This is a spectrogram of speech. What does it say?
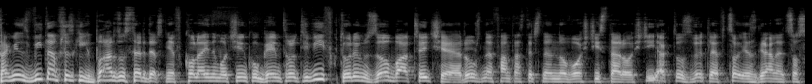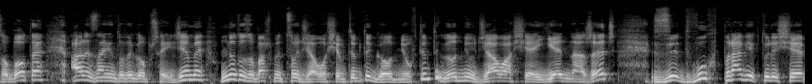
Tak więc witam wszystkich bardzo serdecznie w kolejnym odcinku Game Troll TV, w którym zobaczycie różne fantastyczne nowości starości, jak to zwykle w co jest grane co sobotę, ale zanim do tego przejdziemy, no to zobaczmy co działo się w tym tygodniu. W tym tygodniu działa się jedna rzecz z dwóch prawie, które się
